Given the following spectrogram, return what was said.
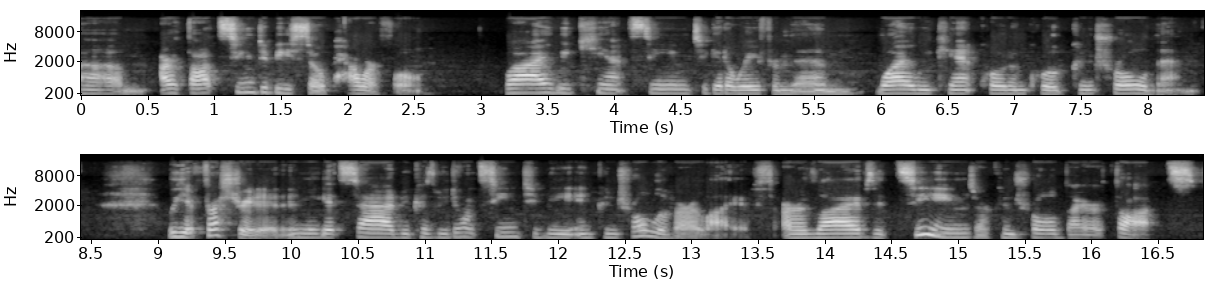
um, our thoughts seem to be so powerful? Why we can't seem to get away from them? Why we can't quote unquote control them? We get frustrated and we get sad because we don't seem to be in control of our lives. Our lives, it seems, are controlled by our thoughts.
